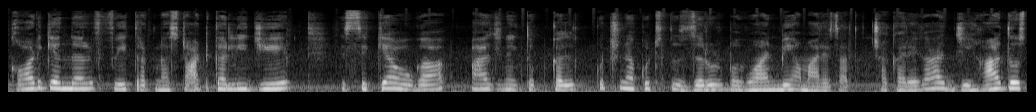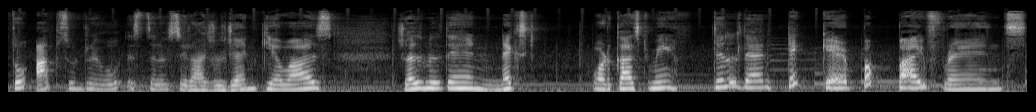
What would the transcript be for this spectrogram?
गॉड के अंदर फेथ रखना स्टार्ट कर लीजिए। इससे क्या होगा? आज नहीं तो कल कुछ ना कुछ तो ज़रूर भगवान भी हमारे साथ अच्छा करेगा। जी हाँ दोस्तों, आप सुन रहे हो इस तरफ़ से राजुल जैन की आवाज़। जल्द मिलते हैं नेक्स्ट पॉडकास्ट में। Till then take care bye friends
